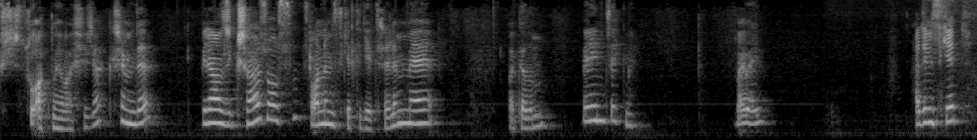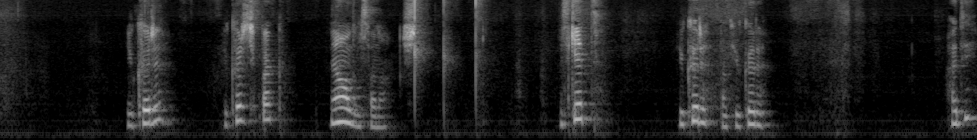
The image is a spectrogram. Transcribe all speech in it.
su akmaya başlayacak. Şimdi birazcık şarj olsun. Sonra misketi getirelim ve bakalım beğenecek mi? Bay bay. Hadi misket. Yukarı. Yukarı çık bak. Ne aldım sana? Şşt. Misket. Yukarı. Bak yukarı. Hadi.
